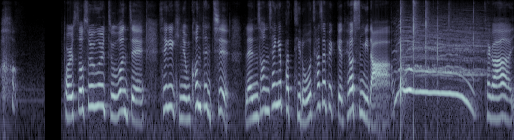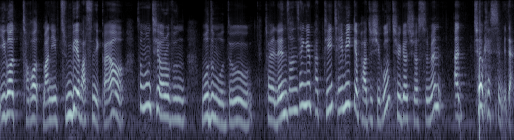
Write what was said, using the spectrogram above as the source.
벌써 22번째 생일 기념 컨텐츠 랜선 생일 파티로 찾아뵙게 되었습니다. 제가 이것저것 많이 좋게 봤으니까요. 소뭉치 여러분 모두 모두 저의 랜선 생일 파티 재미있게 봐주시고 즐겨주셨으면 아, 좋겠습니다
